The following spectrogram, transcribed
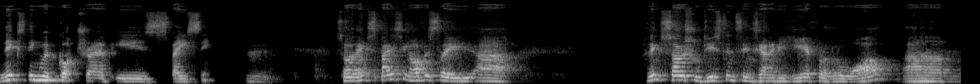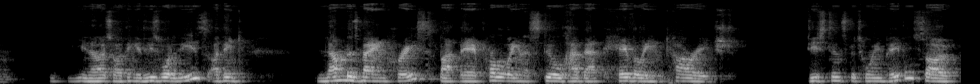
Next thing we've got, Trav, is spacing. Mm. So I think spacing, obviously, uh, I think social distancing is going to be here for a little while. Um, you know, so I think it is what it is. I think numbers may increase, but they're probably going to still have that heavily encouraged distance between people. So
